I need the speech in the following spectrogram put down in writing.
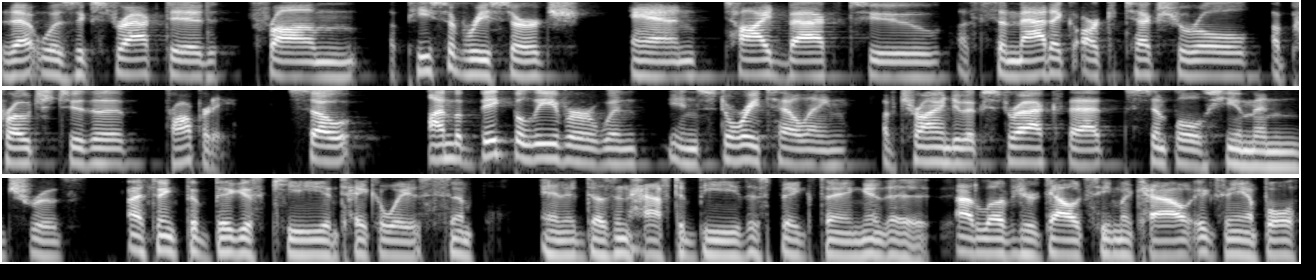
that was extracted from a piece of research and tied back to a thematic architectural approach to the property. So I'm a big believer when in storytelling of trying to extract that simple human truth. I think the biggest key and takeaway is simple. And it doesn't have to be this big thing. And uh, I love your Galaxy Macau example.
